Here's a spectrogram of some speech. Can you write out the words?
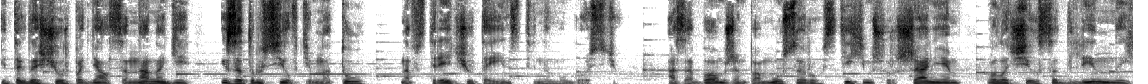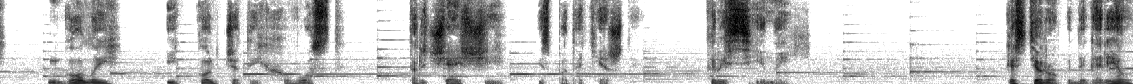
И тогда Щур поднялся на ноги и затрусил в темноту навстречу таинственному гостю. А за бомжем по мусору с тихим шуршанием волочился длинный, голый и кольчатый хвост, торчащий из-под одежды, крысиный. Костерок догорел,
